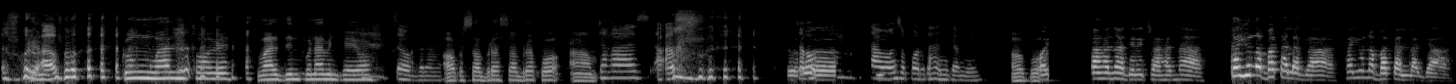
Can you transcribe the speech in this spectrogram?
kung mahal niyo po kami, mahal din po namin kayo. Sobra. Opo, sobra, sobra po. Um, Tsaka, ah, tsaka tawang supportahan kami. opo. diretsahan na, diretsahan na. Kayo na ba talaga? Kayo na ba talaga?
